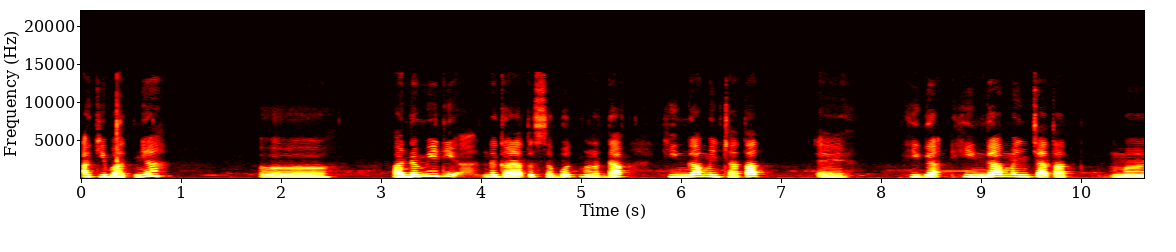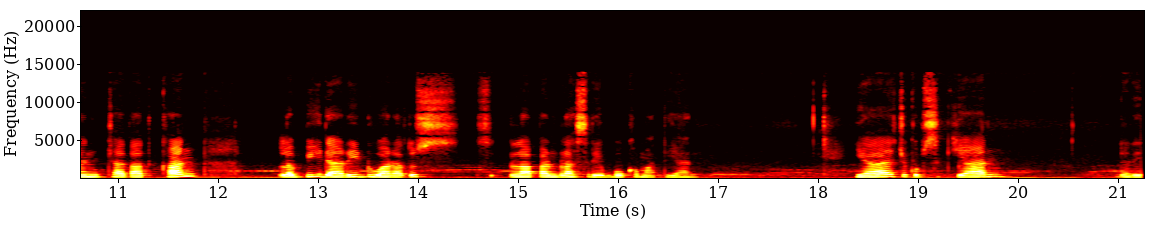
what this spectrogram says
Akibatnya, eh, pandemi di negara tersebut meledak hingga mencatat eh hingga hingga mencatat mencatatkan lebih dari 218.000 kematian. Ya, cukup sekian dari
